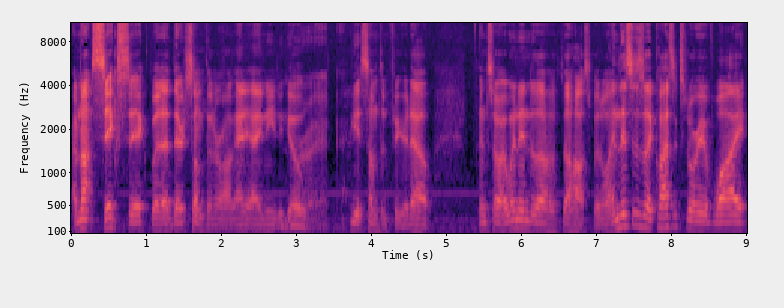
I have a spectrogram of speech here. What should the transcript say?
I'm not sick sick, but uh, there's something wrong. I I need to go Right. Get something figured out. And so I went into the the hospital, and this is a classic story of why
